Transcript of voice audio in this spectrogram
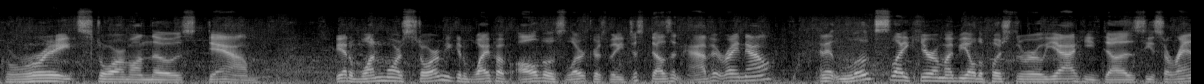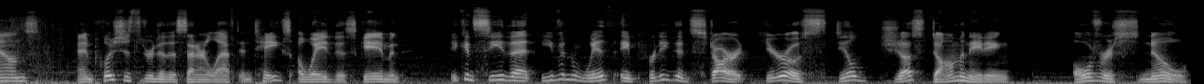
Great storm on those. Damn. If he had one more storm, he could wipe up all those lurkers, but he just doesn't have it right now. And it looks like Hero might be able to push through. Yeah, he does. He surrounds and pushes through to the center left and takes away this game. And you can see that even with a pretty good start, Hero still just dominating over Snow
